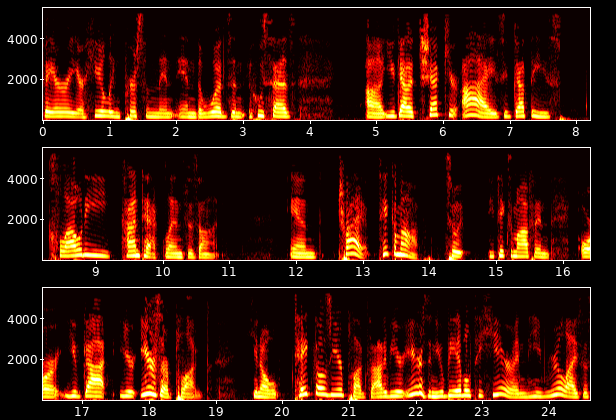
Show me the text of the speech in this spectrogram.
fairy or healing person in in the woods and who says uh you got to check your eyes. You've got these cloudy contact lenses on. And try it. Take them off. So he takes them off and or you've got your ears are plugged. You know take those earplugs out of your ears and you'll be able to hear. And he realizes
